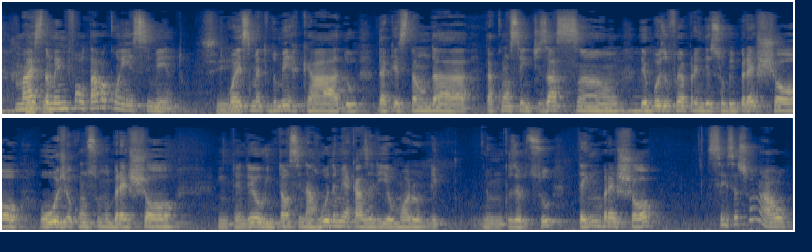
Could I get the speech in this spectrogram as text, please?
Mas também me faltava conhecimento Sim. conhecimento do mercado, da questão da, da conscientização. Depois eu fui aprender sobre brechó. Hoje eu consumo brechó, entendeu? Então, assim, na rua da minha casa ali, eu moro ali no Cruzeiro do Sul, tem um brechó sensacional.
